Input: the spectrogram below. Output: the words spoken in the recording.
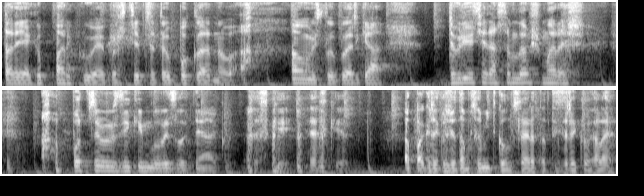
tady jako parkuje prostě před tou pokladnou a, a on vystoupil a říká, Dobrý večer, já jsem Leoš Mareš a potřebuji s někým mluvit z letňáku. Hezky, hezky. A pak řekl, že tam chce mít koncert a ty jsi řekl, hele,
